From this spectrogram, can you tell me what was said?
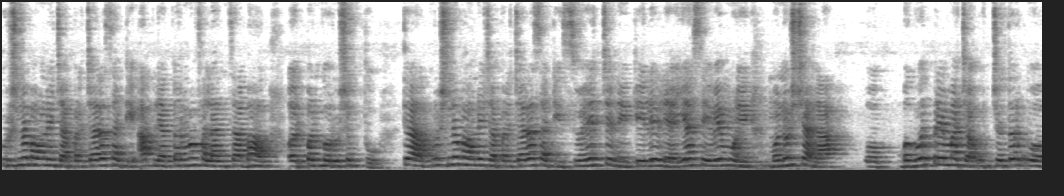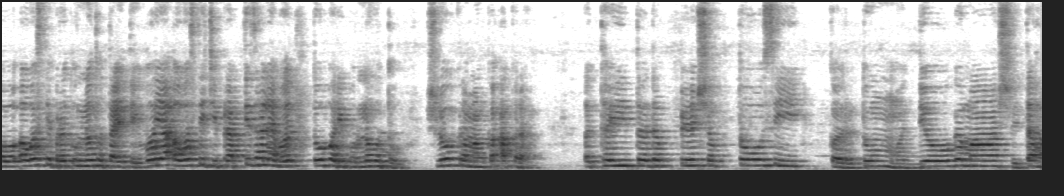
कृष्ण भावनेच्या प्रचारासाठी आपल्या कर्मफलांचा भाग अर्पण करू शकतो. त्या कृष्ण भावनेच्या प्रचारासाठी स्वेच्छेने केलेल्या या सेवेमुळे मनुष्याला भगवत प्रेमाच्या उच्चतर अवस्थेप्रत उन्नत होता येते व या अवस्थेची प्राप्ती झाल्यावर तो परिपूर्ण होतो. श्लोक क्रमांक अकरा. अथैतदप्य शक्तोसी कर्तुं मद्योगमाश्रितः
